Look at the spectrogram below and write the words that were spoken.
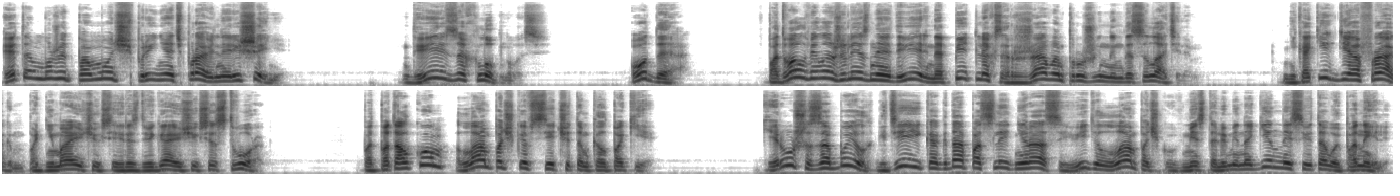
Это может помочь принять правильное решение. Дверь захлопнулась. О да! В подвал вела железная дверь на петлях с ржавым пружинным досылателем. Никаких диафрагм, поднимающихся и раздвигающихся створок. Под потолком лампочка в сетчатом колпаке. Кируш забыл, где и когда последний раз видел лампочку вместо люминогенной световой панели.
